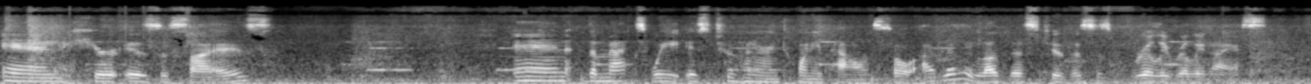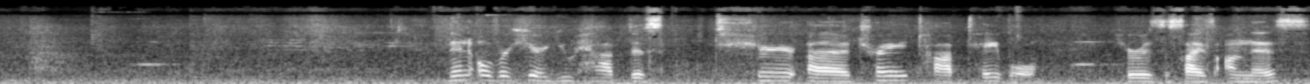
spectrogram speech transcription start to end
And here is the size. And the max weight is 220 pounds. So I really love this too. This is really, really nice. Then over here you have this tier, uh, tray top table. Here is the size on this.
